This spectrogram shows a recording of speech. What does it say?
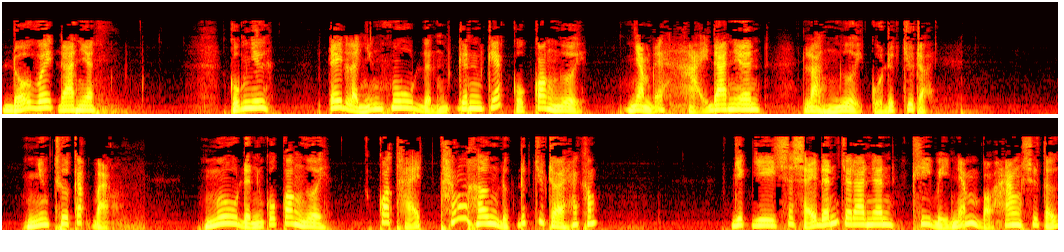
đối với Daniel. Cũng như đây là những mưu định ganh ghét của con người nhằm để hại Daniel là người của Đức Chúa Trời. Nhưng thưa các bạn, mưu định của con người có thể thắng hơn được Đức Chúa Trời hay không? Việc gì sẽ xảy đến cho Daniel khi bị ném vào hang sư tử?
